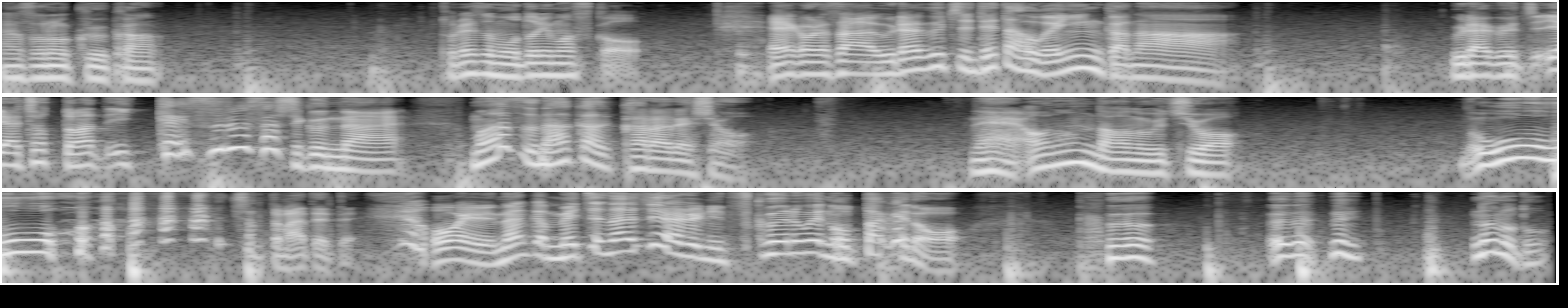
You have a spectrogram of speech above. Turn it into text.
謎の空間。とりあえず戻りますか。えー、これさ裏口出た方がいいんかな？裏口。いやちょっと待って一回スルーさせてくんない？まず中からでしょ。ねえあなんだあのうちは。おーおー。ちょっと待ってて。おいなんかめっちゃナチュラルに机の上乗ったけど。ええななに何の音？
